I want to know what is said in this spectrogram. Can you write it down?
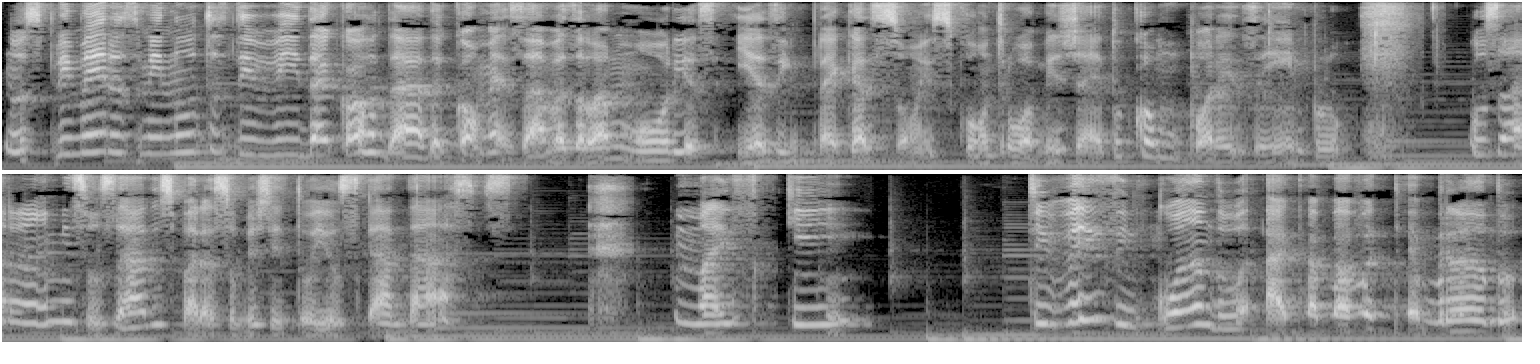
Nos primeiros minutos de vida acordada, começavam as lamúrias e as imprecações contra o objeto, como, por exemplo, os arames usados para substituir os cadastros, mas que de vez em quando acabava quebrando,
